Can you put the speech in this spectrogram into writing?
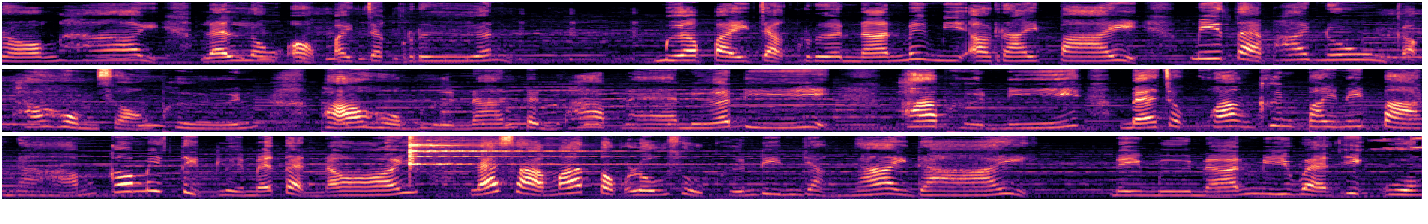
ร้องไห้และลงออกไปจากเรือนเมื่อไปจากเรือนนั้นไม่มีอะไรไป มีแต่ผ้านุ่งกับผ้าห่มสองผืน ผ้าห่มผืนนั้นเป็นผ้าแพรเนื้อดี ผ้าผืนนี้แม้จะคว้างขึ้นไปในป่าหนามก็ไม่ติดเลยแม้แต่น้อย และสามารถตกลงสู่พื้นดินอย่างง่ายไดาย ในมือนั้นมีแหวนอีกวง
